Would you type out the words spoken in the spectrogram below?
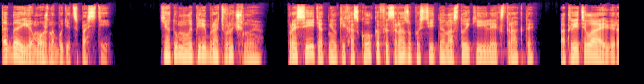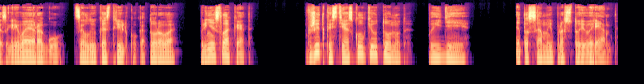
Тогда ее можно будет спасти». «Я думала перебрать вручную», Просеять от мелких осколков и сразу пустить на настойки или экстракты», ответила Айви, разогревая рагу, целую кастрюльку которого принесла Кэт. «В жидкости осколки утонут, по идее». Это самый простой вариант.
